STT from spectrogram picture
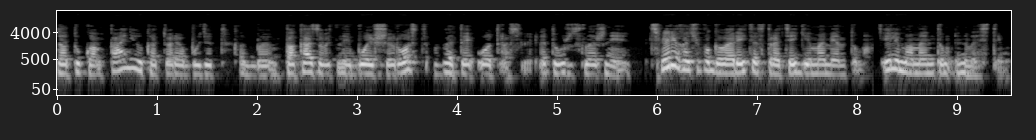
на ту компанию, которая будет как бы показывать наибольший рост в этой отрасли. Это уже сложнее. Теперь я хочу поговорить о стратегии моментума или momentum investing.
